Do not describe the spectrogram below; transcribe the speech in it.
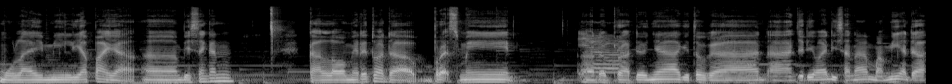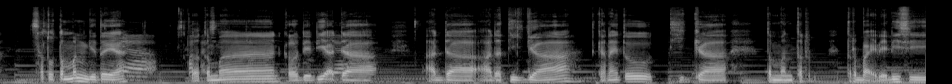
mulai milih apa ya? Eh, biasanya kan kalau merit itu ada bridesmaid Ya, ada brothernya gitu kan nah jadi makanya di sana mami ada satu temen gitu ya kalau pakai teman, kalau Dedi Iya. ada ada ada tiga karena itu tiga teman ter, terbaik Dedi sih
